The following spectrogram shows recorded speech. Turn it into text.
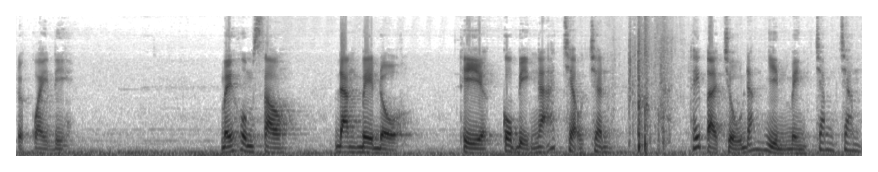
rồi quay đi. Mấy hôm sau, Đang bê đồ, Thì cô bị ngã trẹo chân. Thấy bà chủ đang nhìn mình chăm chăm,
